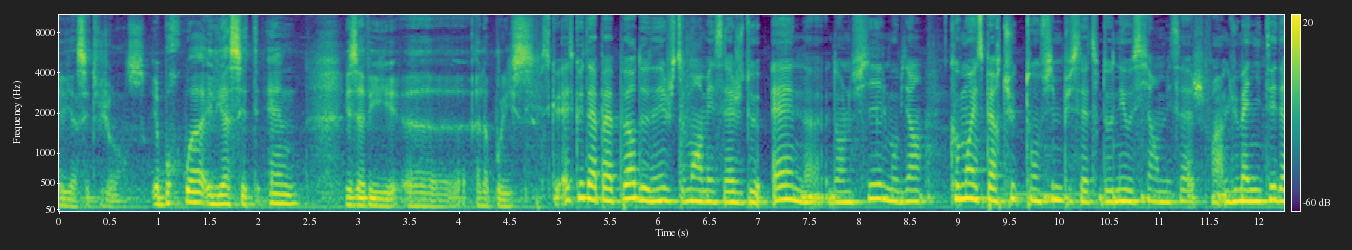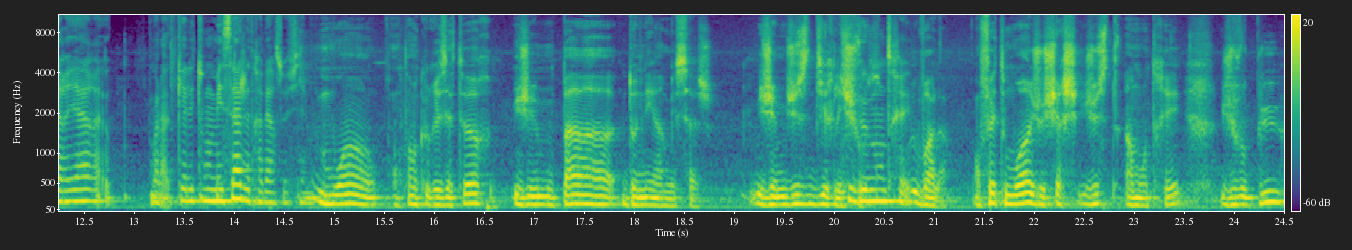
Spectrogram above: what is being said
il y a cette violence Et pourquoi il y a cette haine vis-à-vis euh, à la police Est-ce que tu n'as pas peur de donner justement un message de haine dans le film Ou bien comment espères-tu que ton film puisse être donné aussi un message Enfin, l'humanité derrière, voilà, quel est ton message à travers ce film? Moi, en tant que réalisateur, j'aime pas donner un message. J'aime juste dire les Tu choses. veux montrer Voilà. En fait, moi, je cherche juste à montrer. Je veux plus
